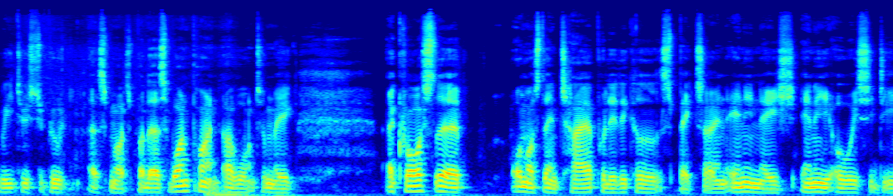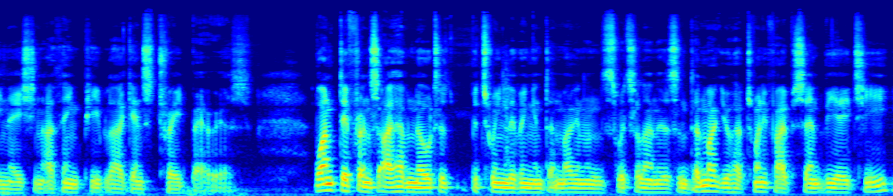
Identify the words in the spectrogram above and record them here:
redistribute as much. But there's one point I want to make. Across the almost the entire political spectrum in any nation, any OECD nation, I think people are against trade barriers. One difference I have noted between living in Denmark and in Switzerland is in Denmark you have 25% VAT.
